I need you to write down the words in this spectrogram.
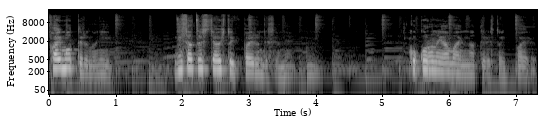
ぱい持ってるのに自殺しちゃう人いっぱいいるんですよね、うん、心の病になってる人いっぱいいる。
